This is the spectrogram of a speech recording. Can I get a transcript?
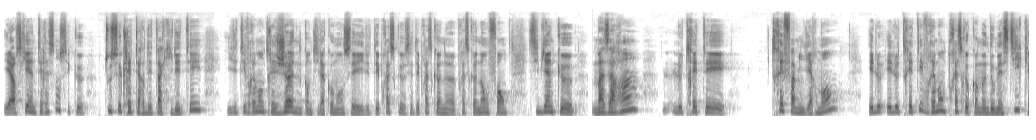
Et alors ce qui est intéressant, c'est que tout secrétaire d'État qu'il était, il était vraiment très jeune quand il a commencé. Il était presque, c'était presque presque un enfant. Si bien que Mazarin le traitait très familièrement et le, traitait vraiment presque comme un domestique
